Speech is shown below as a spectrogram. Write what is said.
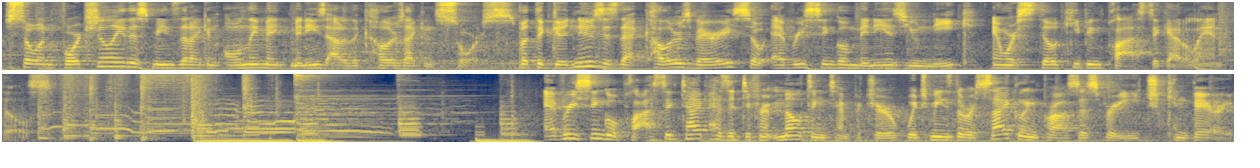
So unfortunately, this means that I can only make minis out of the colors I can source. But the good news is that colors vary, so every single mini is unique, and we're still keeping plastic out of landfills. Every single plastic type has a different melting temperature, which means the recycling process for each can vary,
